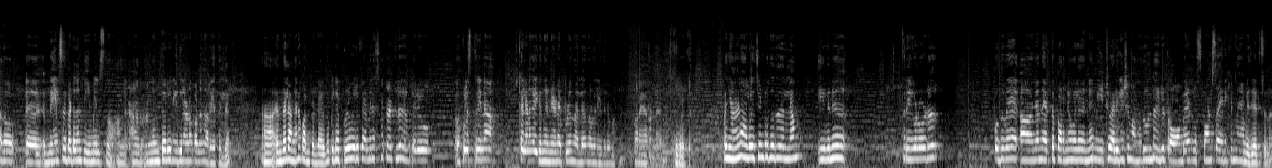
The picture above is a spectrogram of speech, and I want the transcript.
അതോ മെയിൽസ് ബെറ്റർ ദാൻ ഫീമെയിൽസ് എന്നോ? അങ്ങനെ അങ്ങനത്തെ ഒരു രീതിയിലാണോ പറഞ്ഞതെന്ന് അറിയത്തില്ല. എന്തായാലും അങ്ങനെ പറഞ്ഞിട്ടുണ്ടായിരുന്നു. പിന്നെ എപ്പോഴും ഒരു ഫെമിനിസ്റ്റിനെക്കാട്ടിൽ ഒരു കുലസ്ത്രീനെ കല്യാണം കഴിക്കുന്നത് തന്നെയാണ് എപ്പോഴും നല്ലതെന്നുള്ള രീതിയിൽ പറഞ്ഞു പറയാറുണ്ടായിരുന്നു സ്ഥിരമായിട്ട്. അപ്പം ഞാൻ ആലോചിച്ചുകൊണ്ടിരുന്നത് ഇതെല്ലാം ഇവന് സ്ത്രീകളോട് പൊതുവേ ഞാൻ നേരത്തെ പറഞ്ഞ പോലെ തന്നെ മീറ്റു അലിഗേഷൻ വന്നതുകൊണ്ട് അതിന്റെ ട്രോമയുടെ റെസ്പോൺസ് ആയിരിക്കും എന്ന് ഞാൻ വിചാരിച്ചത്.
